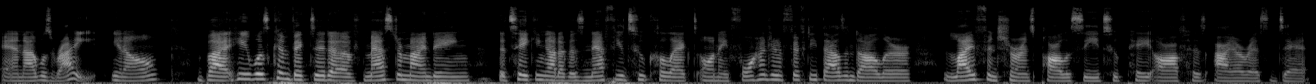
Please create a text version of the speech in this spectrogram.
and I was right, you know. But he was convicted of masterminding the taking out of his nephew to collect on a $450,000 life insurance policy to pay off his IRS debt.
